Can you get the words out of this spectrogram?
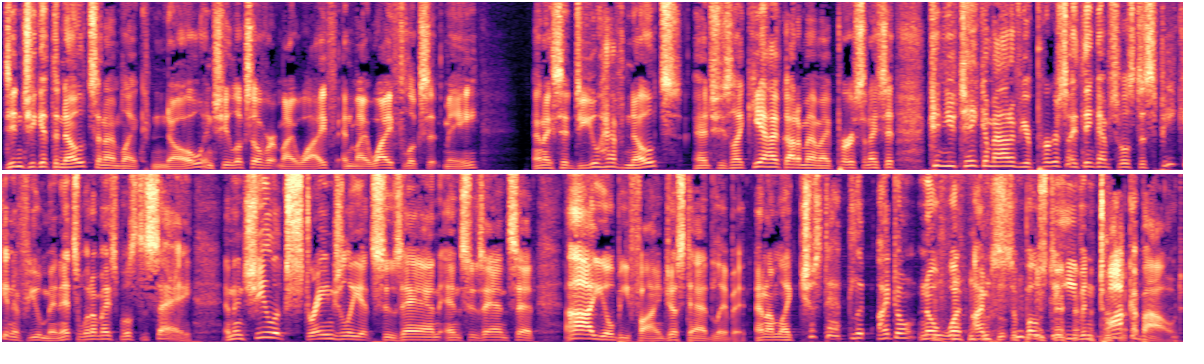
Didn't you get the notes? And I'm like, no. And she looks over at my wife, and my wife looks at me, and I said, Do you have notes? And she's like, Yeah, I've got them in my purse. And I said, Can you take them out of your purse? I think I'm supposed to speak in a few minutes. What am I supposed to say? And then she looked strangely at Suzanne, and Suzanne said, Ah, you'll be fine. Just ad lib it. And I'm like, Just ad lib? I don't know what I'm supposed to even talk about.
